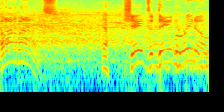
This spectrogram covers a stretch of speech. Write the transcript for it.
but out of bounds. Shades of Dan Marino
